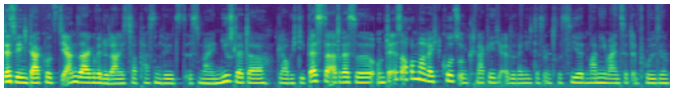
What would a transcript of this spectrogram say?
Deswegen da kurz die Ansage, wenn du da nichts verpassen willst, ist mein Newsletter, glaube ich, die beste Adresse und der ist auch immer recht kurz und knackig, also wenn dich das interessiert, Money Mindset Impulse,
